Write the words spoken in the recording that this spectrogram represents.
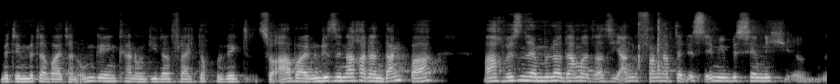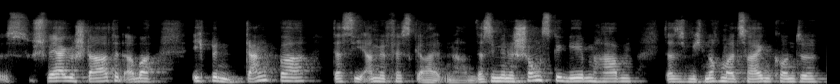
mit den Mitarbeitern umgehen kann und die dann vielleicht doch bewegt zu arbeiten. Und die sind nachher dann dankbar, ach, wissen Sie, Herr Müller, damals, als ich angefangen habe, das ist irgendwie ein bisschen nicht, äh, ist schwer gestartet, aber ich bin dankbar, dass Sie an mir festgehalten haben, dass Sie mir eine Chance gegeben haben, dass ich mich nochmal zeigen konnte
